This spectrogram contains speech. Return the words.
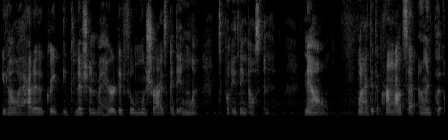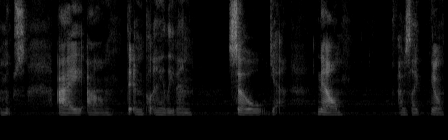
You know, I had a great deep condition. My hair did feel moisturized. I didn't want to put anything else in it. Now, when I did the perm rod set, I only put a mousse. I um, didn't put any leave-in. So, yeah. Now, I was like, you know,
